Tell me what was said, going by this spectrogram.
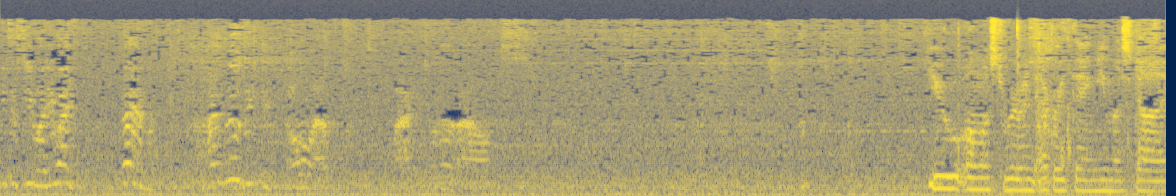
Did you see where he went? Damn! I'm losing it! Oh well. Back to the rounds. You almost ruined everything. You must die.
